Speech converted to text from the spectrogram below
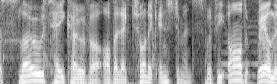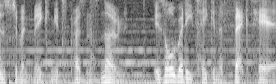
the slow takeover of electronic instruments, with the odd real instrument making its presence known, is already taking effect here.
